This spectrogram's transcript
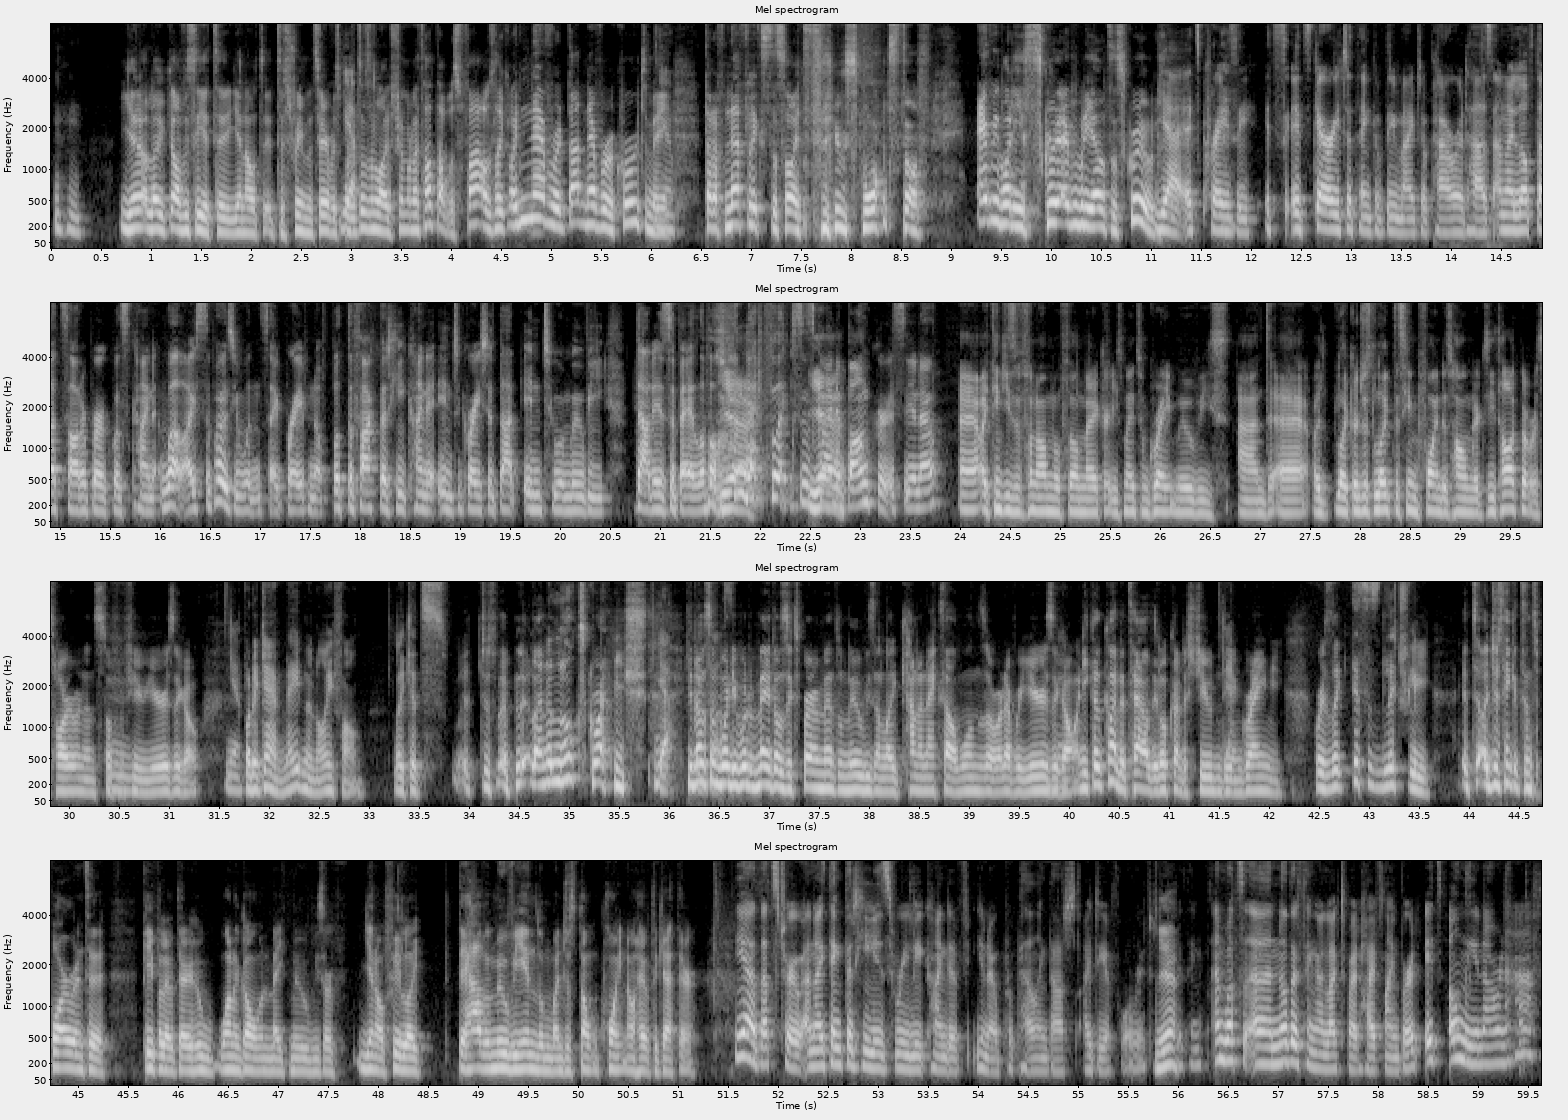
You know, like obviously it's a you know it's a streaming service, but Yeah. it doesn't live stream. And I thought that was fat. I was like, I never that never occurred to me Yeah. that if Netflix decides to do sports stuff, everybody is screwed. Everybody else is screwed. Yeah, it's crazy. It's it's scary to think of the amount of power it has. And I love that Soderbergh was kind of well, I suppose you wouldn't say brave enough, but the fact that he kind of integrated that into a movie that is available Yeah. on Netflix is Yeah. kind of bonkers, you know? Uh, I think he's a phenomenal filmmaker. He's made some great movies, and uh, I like. I just like to see him find his home there because he talked about retiring and stuff a few years ago. Mm. Yeah. But again, made in an iPhone. Like it's it just it, and it looks great. Yeah, You know, somebody does. would have made those experimental movies on like Canon XL ones or whatever years Mm-hmm. ago, and you could kind of tell they look kind of studenty and grainy. Whereas like this is literally. It's. I just think it's inspiring to people out there who want to go and make movies or you know feel like they have a movie in them and just don't quite know how to get there. Yeah, that's true. And I think that he is really kind of, you know, propelling that idea forward. and Yeah. everything. And what's another thing I liked about High Flying Bird? It's only an hour and a half.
